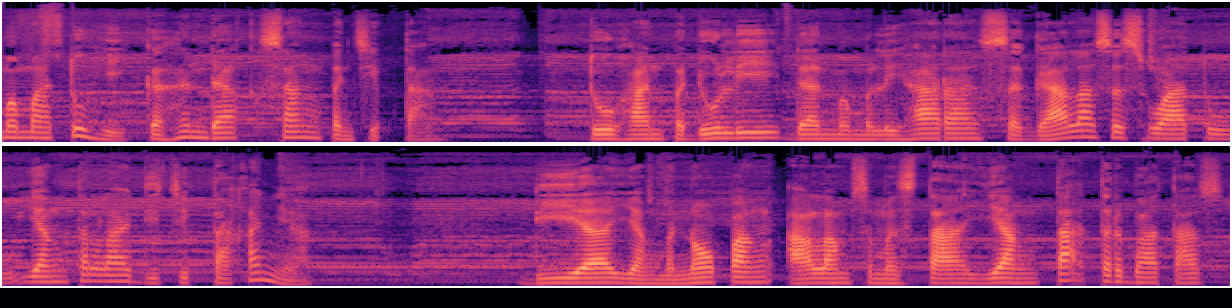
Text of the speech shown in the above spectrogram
mematuhi kehendak Sang Pencipta. Tuhan peduli dan memelihara segala sesuatu yang telah diciptakannya. Dia yang menopang alam semesta yang tak terbatas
